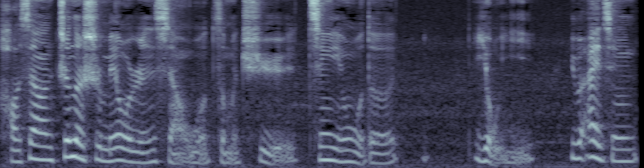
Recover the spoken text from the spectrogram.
好像真的是没有人想我怎么去经营我的友谊，因为爱情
